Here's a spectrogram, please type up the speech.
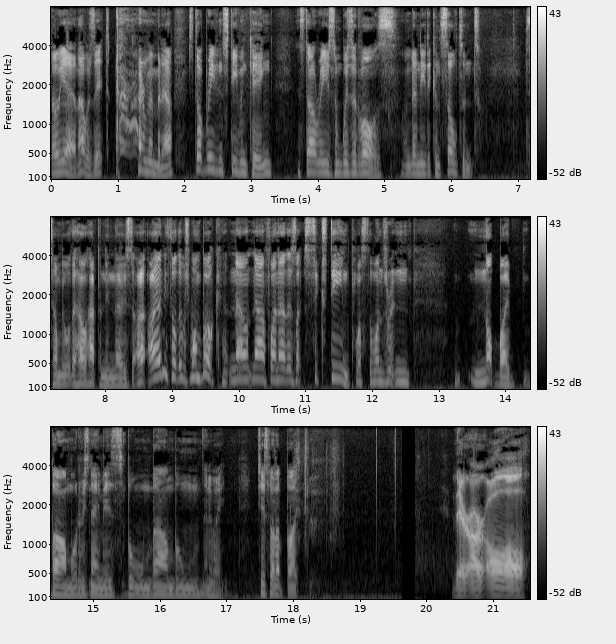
Oh, yeah, that was it. I remember now. Stop reading Stephen King and start reading some Wizard of Oz. I'm going to need a consultant. Tell me what the hell happened in those. I, I only thought there was one book. Now, now I find out there's like 16 plus the ones written not by Baum, whatever his name is. Boom, Balm, boom. Anyway, cheers, fella. Bye. There are all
